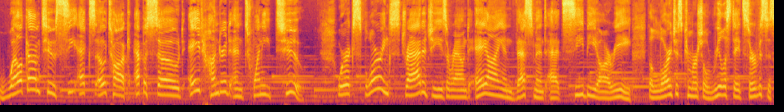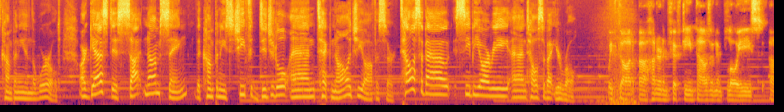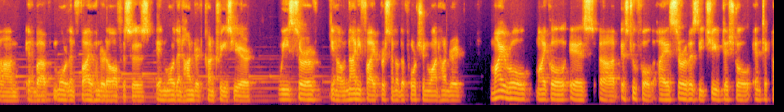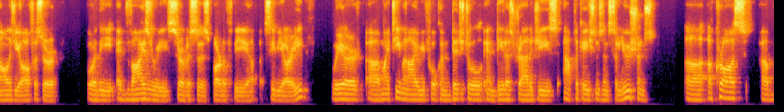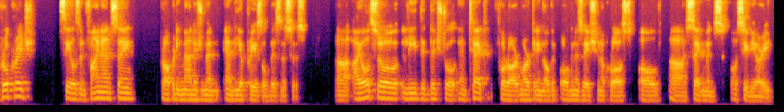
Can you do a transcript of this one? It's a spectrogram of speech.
Welcome to CXO Talk, episode 822. We're exploring strategies around AI investment at CBRE, the largest commercial real estate services company in the world. Our guest is Satnam Singh, the company's chief digital and technology officer. Tell us about CBRE and tell us about your role. We've got about 115,000 employees um, in about more than 500 offices in more than 100 countries here. We serve, you know, 95% of the Fortune 100. My role, Michael, is uh, is twofold. I serve as the chief digital and technology officer for the advisory services part of the uh, CBRE, where uh, my team and I we focus on digital and data strategies, applications, and solutions uh, across uh, brokerage sales and financing, property management, and the appraisal businesses. Uh, I also lead the digital and tech for our marketing organization across all uh, segments of CBRE.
